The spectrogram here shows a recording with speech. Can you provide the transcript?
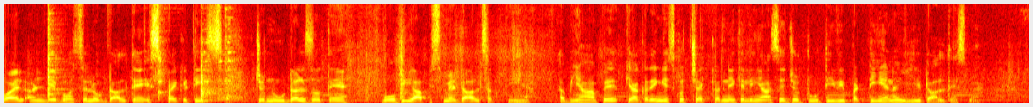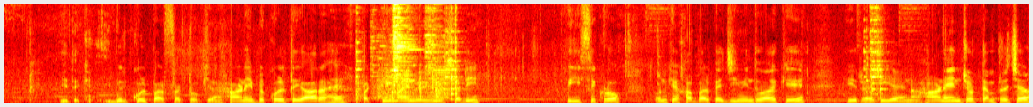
बॉयल अंडे बहुत से लोग डालते हैं। स्पैकेटीज़ जो नूडल्स होते हैं, वो भी आप इसमें डाल सकती हैं। अब यहाँ पे क्या करेंगे, इसको चेक करने के लिए यहाँ से जो टूटी हुई पट्टी है ना, ये डाल दें इसमें। ये देखें, ये बिल्कुल परफेक्ट हो गया। हाणे बिल्कुल तैयार है, पट्टी में इन विझी छॾी पीस हिकिड़ो। उनखे ख़बर पइजी वेंदो आहे कि ये रेडी है ना। हाणे जो टेम्परेचर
